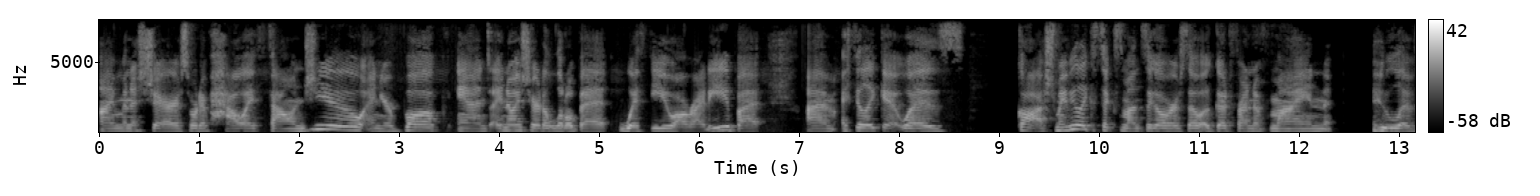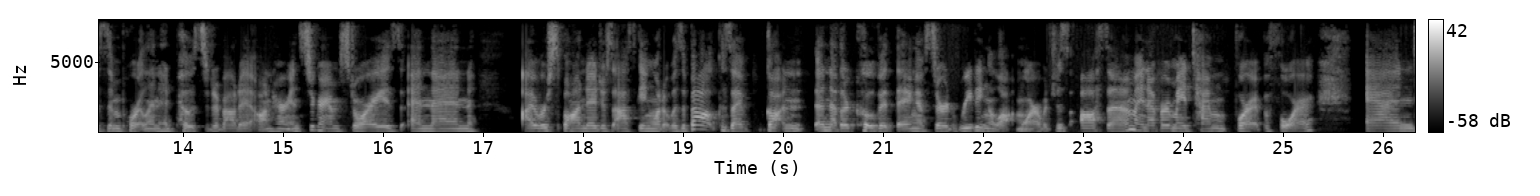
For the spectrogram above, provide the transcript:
i'm going to share sort of how i found you and your book and i know i shared a little bit with you already but um, i feel like it was gosh maybe like six months ago or so a good friend of mine who lives in portland had posted about it on her instagram stories and then I responded just asking what it was about because I've gotten another COVID thing. I've started reading a lot more, which is awesome. I never made time for it before. And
